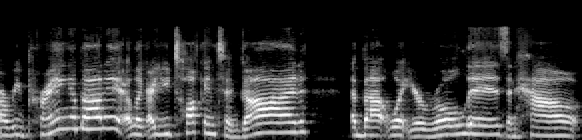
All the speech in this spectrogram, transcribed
are we praying about it? Or like, are you talking to God about what your role is and how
